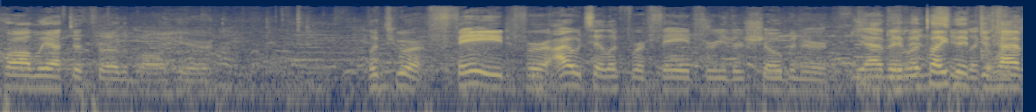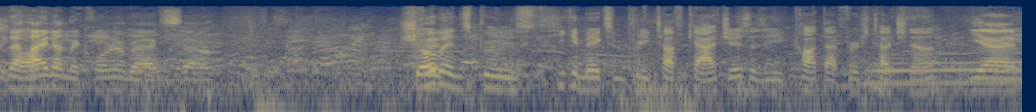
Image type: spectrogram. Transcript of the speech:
probably have to throw the ball here. Look for a fade for, I would say look for a fade for either Shobin or Yeah, they look like Seems they like could have the height on the cornerback, so. Shobin proves he can make some pretty tough catches as he caught that first touchdown. Yeah, and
